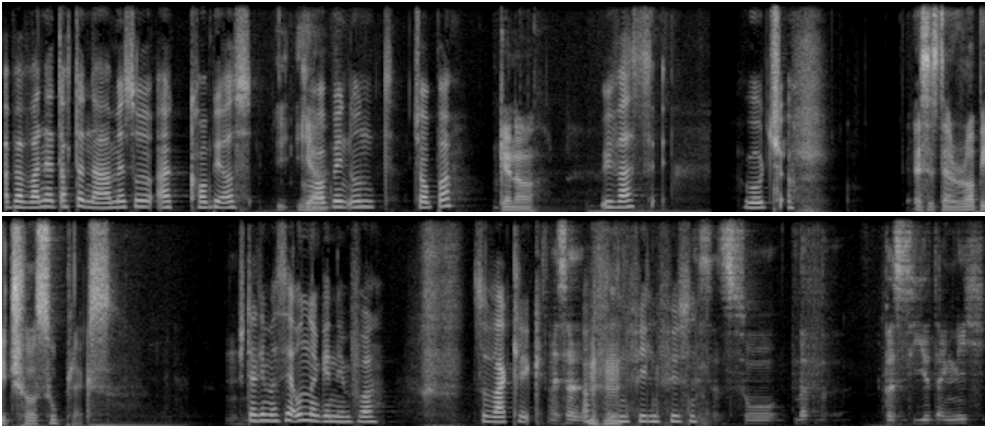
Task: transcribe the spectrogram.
Aber war nicht auch der Name so ein Kombi aus ja, Robin und Chopper? genau. Wie war's? Roadshow. Es ist der Robbie Joe Suplex. Stell dir mal sehr unangenehm vor. So wackelig. Es hat, Auf Mhm. diesen vielen Füßen. es hat so. Passiert eigentlich.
